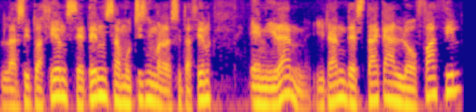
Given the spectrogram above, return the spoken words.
la situación, se tensa muchísimo la situación en Irán. Irán destaca lo fácil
